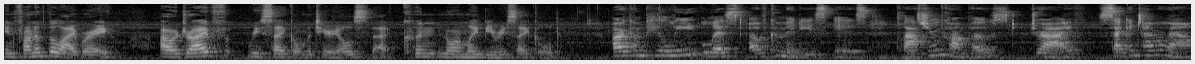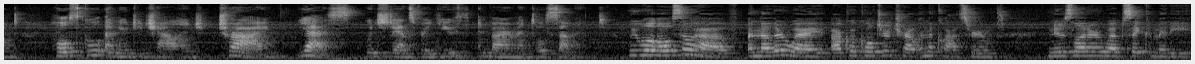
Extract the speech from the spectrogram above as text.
in front of the library. Our drive recycle materials that couldn't normally be recycled. Our complete list of committees is Classroom Compost, Drive, Second Time Around, Whole School Energy Challenge, TRY, YES, which stands for Youth Environmental Summit. We will also have Another Way, Aquaculture Trout in the Classrooms, Newsletter, Website Committee,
